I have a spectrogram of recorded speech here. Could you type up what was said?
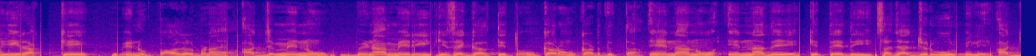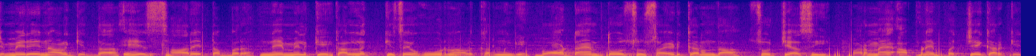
ਹੀ ਰੱਖ ਕੇ ਮੈਨੂੰ ਪਾਗਲ ਬਣਾਇਆ। ਅੱਜ ਮੈਨੂੰ ਬਿਨਾ ਮੇਰੀ ਕਿਸੇ ਗਲਤੀ ਤੋਂ ਘਰੋਂ ਕੱਢ ਦਿੱਤਾ। ਇਹਨਾਂ ਨੂੰ ਇਹਨਾਂ ਦੇ ਕਿਤੇ ਦੀ ਸਜ਼ਾ ਜ਼ਰੂਰ ਮਿਲੇ। ਅੱਜ ਮੇਰੇ ਨਾਲ ਕਿੱਦਾਂ ਇਹ ਸਾਰੇ ਟੱਬਰ ਨੇ ਮਿਲ ਕੇ ਕੱਲ ਕਿਸੇ ਹੋਰ ਨਾਲ ਕਰਨਗੇ। ਬਹੁਤ ਟਾਈਮ ਤੋਂ ਸੁਸਾਈਡ ਕਰਨ ਦਾ ਸੋਚਿਆ ਸੀ, ਪਰ ਮੈਂ ਆਪਣੇ ਬੱਚੇ ਕਰਕੇ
